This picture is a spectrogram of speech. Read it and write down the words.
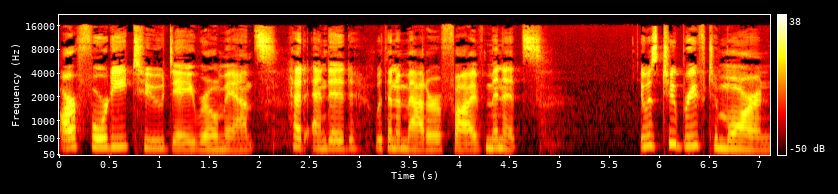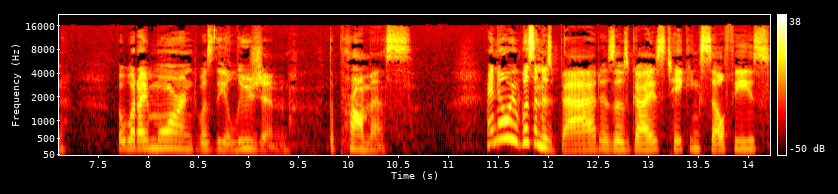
Our 42 day romance had ended within a matter of five minutes. It was too brief to mourn, but what I mourned was the illusion, the promise. I know he wasn't as bad as those guys taking selfies,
